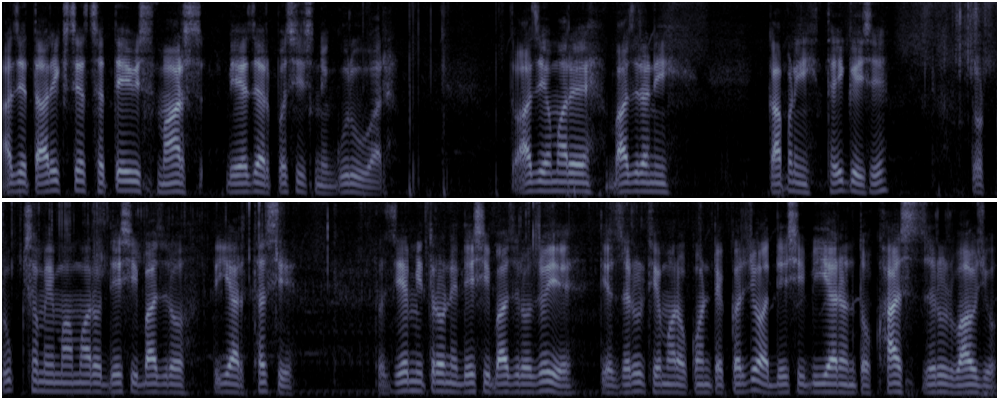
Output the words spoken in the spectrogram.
આજે તારીખ છે સત્યાવીસ માર્ચ બે હજાર પચીસને ગુરુવાર. તો આજે અમારે બાજરાની કાપણી થઈ ગઈ છે. તો ટૂંક સમયમાં અમારો દેશી બાજરો તૈયાર થશે. તો જે મિત્રોને દેશી બાજરો જોઈએ, તે જરૂરથી અમારો કોન્ટેક કરજો. આ દેશી બિયારણ તો ખાસ જરૂર વાવજો.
